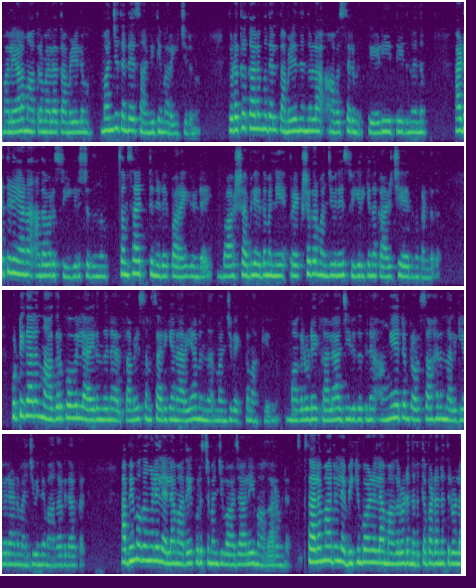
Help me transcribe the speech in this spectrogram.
മലയാളം മാത്രമല്ല തമിഴിലും മഞ്ജു തന്റെ സാന്നിധ്യം അറിയിച്ചിരുന്നു. തുടക്കകാലം മുതൽ തമിഴിൽ നിന്നുള്ള അവസരം തേടിയെത്തിയിരുന്നുവെന്നും അടുത്തിടെയാണ് അതവർ സ്വീകരിച്ചതെന്നും സംസാരത്തിനിടെ പറയുകയുണ്ടായി. ഭാഷാഭേദമന്യേ പ്രേക്ഷകർ മഞ്ജുവിനെ സ്വീകരിക്കുന്ന കാഴ്ചയായിരുന്നു കണ്ടത്. കുട്ടിക്കാലം നാഗർകോവിലായിരുന്നതിനാൽ തമിഴ് സംസാരിക്കാൻ അറിയാമെന്ന് മഞ്ജു വ്യക്തമാക്കിയിരുന്നു. മകളുടെ കലാജീവിതത്തിന് അങ്ങേയറ്റം പ്രോത്സാഹനം നൽകിയവരാണ് മഞ്ജുവിന്റെ മാതാപിതാക്കൾ. അഭിമുഖങ്ങളിലെല്ലാം അതേക്കുറിച്ച് മഞ്ജു വാചാലയുമാകാറുണ്ട്. സ്ഥലമാറ്റം ലഭിക്കുമ്പോഴെല്ലാം മകളുടെ നൃത്ത പഠനത്തിലുള്ള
